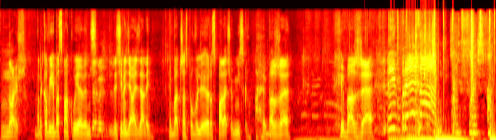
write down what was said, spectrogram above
Nice. Markowi chyba smakuje, więc lecimy działać dalej. Chyba czas powoli rozpalać ognisko. A chyba, że... Chyba, że... IMPREZA!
